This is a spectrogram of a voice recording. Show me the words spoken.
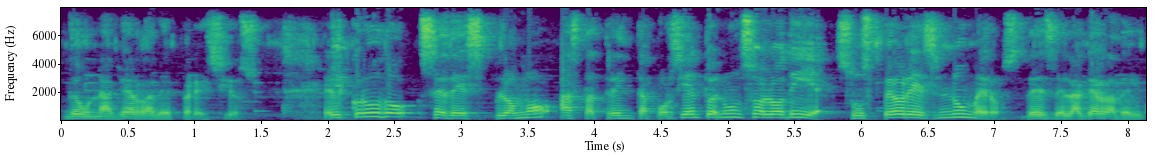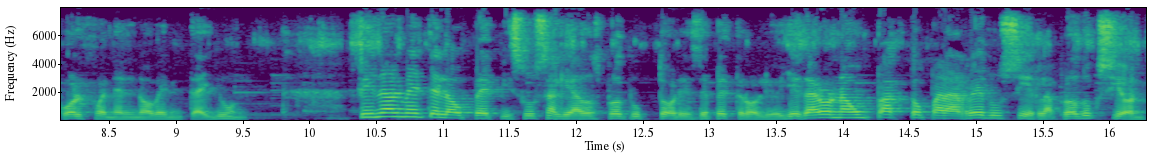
de una guerra de precios. El crudo se desplomó hasta 30% en un solo día, sus peores números desde la guerra del Golfo en el 91. Finalmente la OPEP y sus aliados productores de petróleo llegaron a un pacto para reducir la producción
